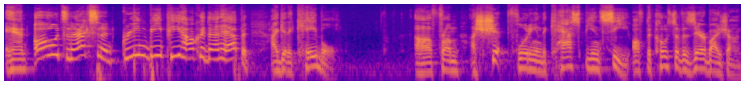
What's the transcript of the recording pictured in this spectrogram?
And oh, it's an accident. Green BP. How could that happen? I get a cable uh, from a ship floating in the Caspian Sea off the coast of Azerbaijan.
